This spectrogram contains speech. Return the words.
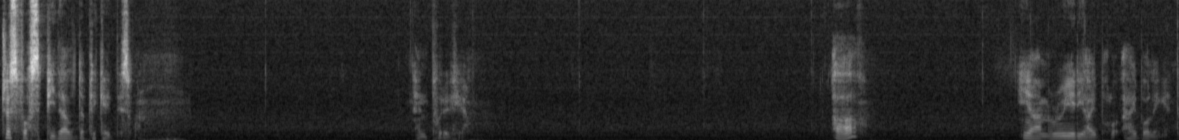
just for speed I'll duplicate this one and put it here R here I'm really eyeball eyeballing it.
